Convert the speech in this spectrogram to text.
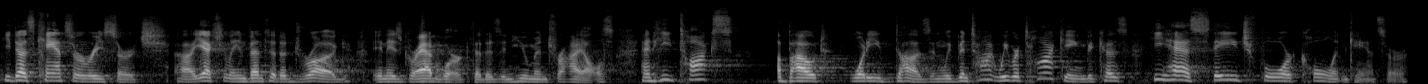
he does cancer research. Uh, he actually invented a drug in his grad work that is in human trials. And he talks about what he does. And we've been talking, we were talking because he has stage four colon cancer.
